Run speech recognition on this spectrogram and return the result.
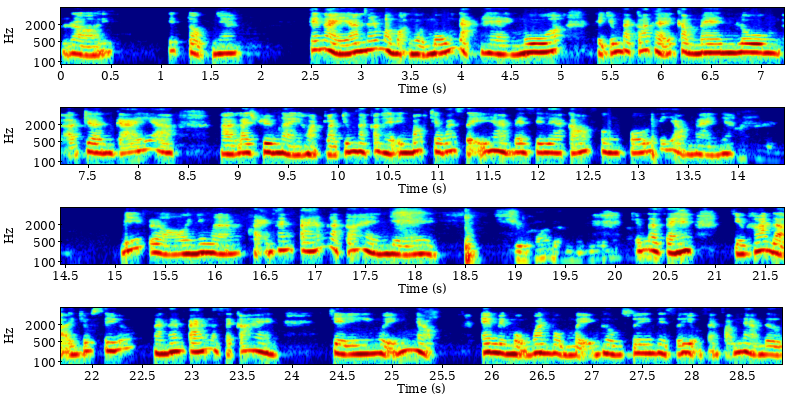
Rồi tiếp tục nha. Cái này á, nếu mà mọi người muốn đặt hàng mua thì chúng ta có thể comment luôn ở trên cái uh, livestream này hoặc là chúng ta có thể inbox cho bác sĩ ha. Bensilia có phân phối cái dòng này nha biết rồi nhưng mà khoảng tháng 8 là có hàng về. Chịu khó đợi chúng ta sẽ chịu khó đợi chút xíu khoảng tháng 8 là sẽ có hàng. Chị Nguyễn Ngọc em bị mụn quanh vùng miệng thường xuyên thì sử dụng sản phẩm nào được?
